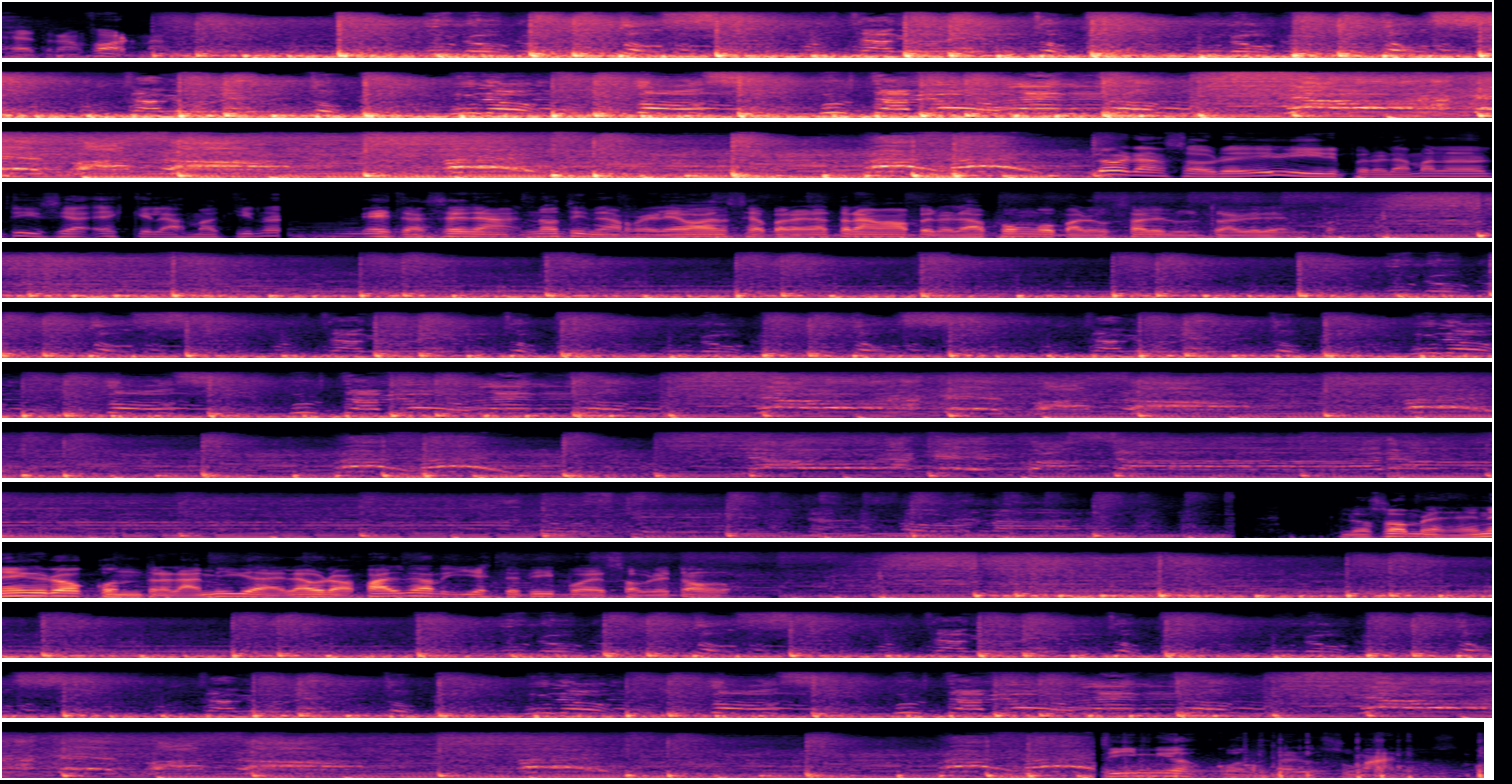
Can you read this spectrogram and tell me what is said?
las de Transformers. Uno, dos, ultraviolento, uno, dos, ultraviolento, uno, dos, ultraviolento. ¿Y ahora qué pasa? ¡Hey! ¡Hey, hey! Logran sobrevivir, pero la mala noticia es que las maquinolas... Esta escena no tiene relevancia para la trama, pero la pongo para usar el ultraviolento. Los hombres de negro contra la amiga de Laura Palmer y este tipo de sobre todo. Simios contra los humanos.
